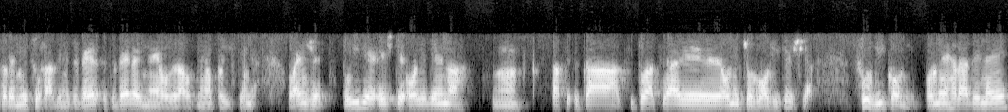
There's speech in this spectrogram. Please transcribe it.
ktoré nie sú hradené z, ver, z verejného zdravotného poistenia. Lenže tu ide ešte o jeden... Hm, tá, tá situácia je o niečo zložitejšia. Sú výkony plne hradené e,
